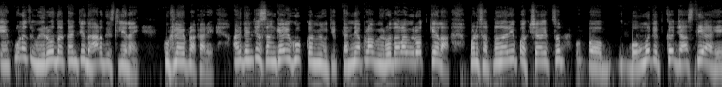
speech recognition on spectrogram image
एकूणच विरोधकांची धार दिसली नाही. कुठल्याही प्रकारे. आणि त्यांची संख्याही खूप कमी होती. त्यांनी आपला विरोधाला विरोध केला. पण सत्ताधारी पक्षाचं बहुमत इतकं जास्ती आहे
